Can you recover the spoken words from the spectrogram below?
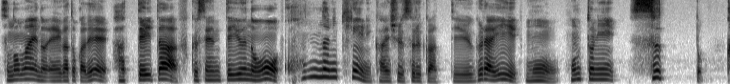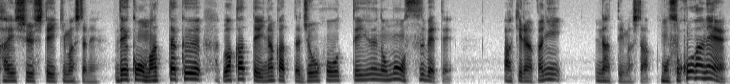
その前の映画とかで貼っていた伏線っていうのをこんなに綺麗に回収するかっていうぐらい、もう本当にスッと回収していきましたね。で、こう全く分かっていなかった情報っていうのも全て明らかになっていました。もうそこがね、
